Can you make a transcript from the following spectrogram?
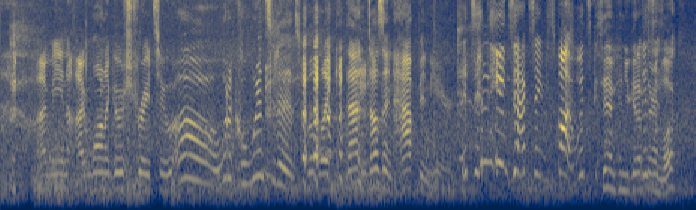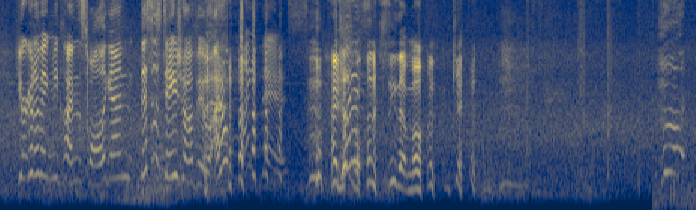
I mean, I want to go straight to, oh, what a coincidence, but like that doesn't happen here. It's in the exact same spot. What's? Sam, can you get up there and is- look? You're gonna make me climb this wall again? This is deja vu. I don't like this. I just What is- want to see that moment again.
